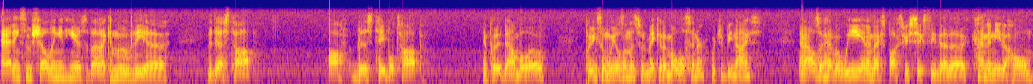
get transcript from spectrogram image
adding some shelving in here so that I can move the uh, the desktop off this tabletop and put it down below. Putting some wheels on this would make it a mobile center, which would be nice. And I also have a Wii and an Xbox 360 that uh, kind of need a home.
